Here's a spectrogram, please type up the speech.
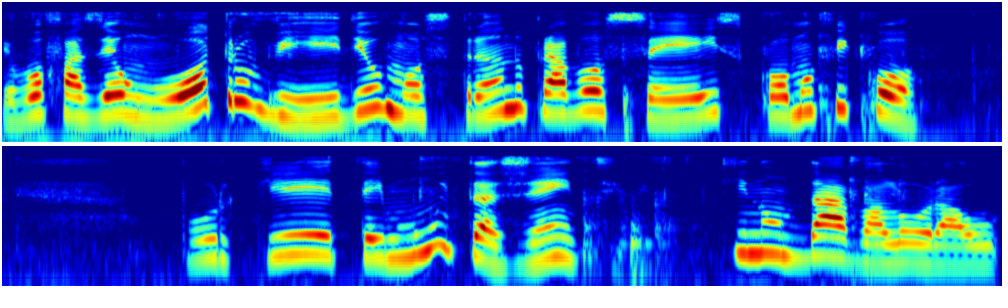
eu vou fazer um outro vídeo mostrando para vocês como ficou. Porque tem muita gente que não dá valor ao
